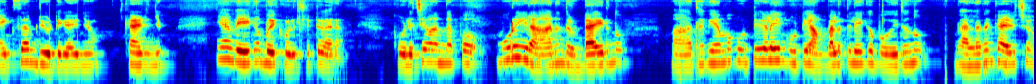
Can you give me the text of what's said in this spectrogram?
എക്സാം ഡ്യൂട്ടി കഴിഞ്ഞോ? കഴിഞ്ഞു. ഞാൻ വേഗം പോയി കുളിച്ചിട്ട് വരാം. കുളിച്ച് വന്നപ്പോൾ മുറിയിൽ ആനന്ദുണ്ടായിരുന്നു മാധവിയമ്മ കുട്ടികളെയും കൂട്ടി അമ്പലത്തിലേക്ക് പോയിരുന്നു. വല്ലതും കഴിച്ചോ?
